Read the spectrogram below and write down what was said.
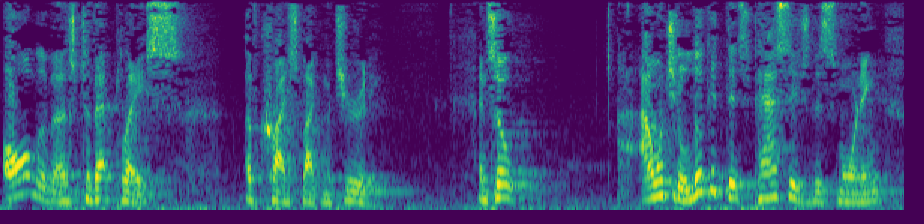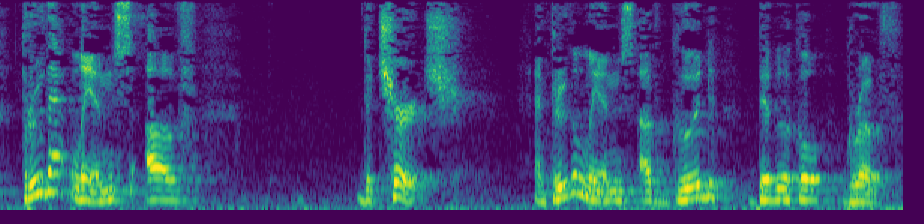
all of us to that place of Christ-like maturity. And so, I want you to look at this passage this morning through that lens of the church and through the lens of good biblical growth.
